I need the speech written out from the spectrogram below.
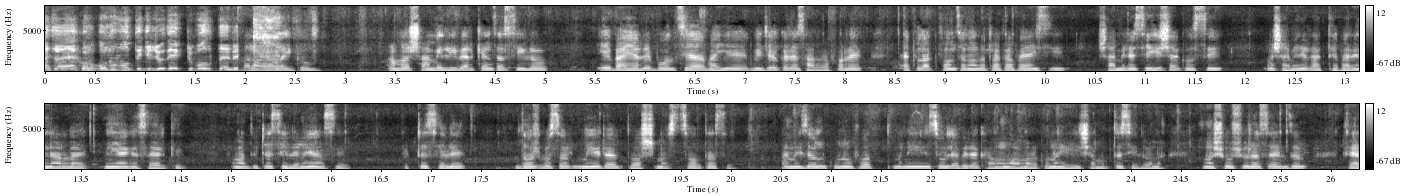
আচ্ছা এখন অনুভূতি কি? যদি একটু বলতেন। আলাইকুম। আমার স্বামী লিভার ক্যান্সার ছিল। এই ভাইয়ারে বলছে আর ভাইয়ে ভিডিও করে ছাড়ার পরে এক লাখ পঞ্চান্ন হাজার টাকা পাইছি। স্বামীরা চিকিৎসা করছি। আমার স্বামীরে রাখতে পারি না, আল্লাহ নিয়ে গেছে আর কি। আমার দুইটা ছেলে মেয়ে আছে, একটা ছেলে দশ বছর, মেয়েটার দশ মাস চলতেছে। আমি যখন কোনো পথ মানে চলে বেড়ে খামো, আমার কোনো এই সামর্থ্য ছিল না। আমার শ্বশুর আছে একজন হ্যাঁ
